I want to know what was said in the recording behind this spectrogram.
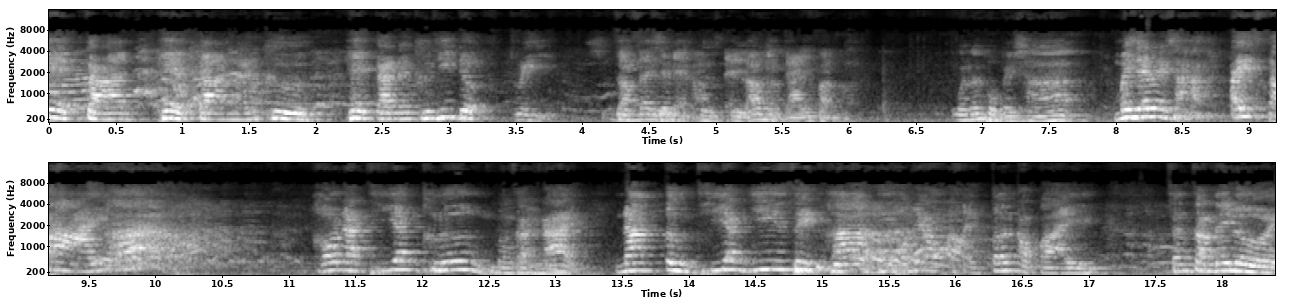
หตุการณ์เหตุการณ์นั้นคือเหตุการณ์นั้นคือที่เดอะสตรีทจำได้ใช่ไหมครับไหนเล่าเหตุการณ์ให้ฟังหน่อยวันนั้นผมไปช้า ไม่ใช่ไปช้า ไปสายค่ะเขานัดเที่ยงครึ่งมาจำได้ นางตื่นเที่ยงยี่สิบค่ะที่เขาไม่เอาไข่เติ้ลออกไป ฉันจำได้เลย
